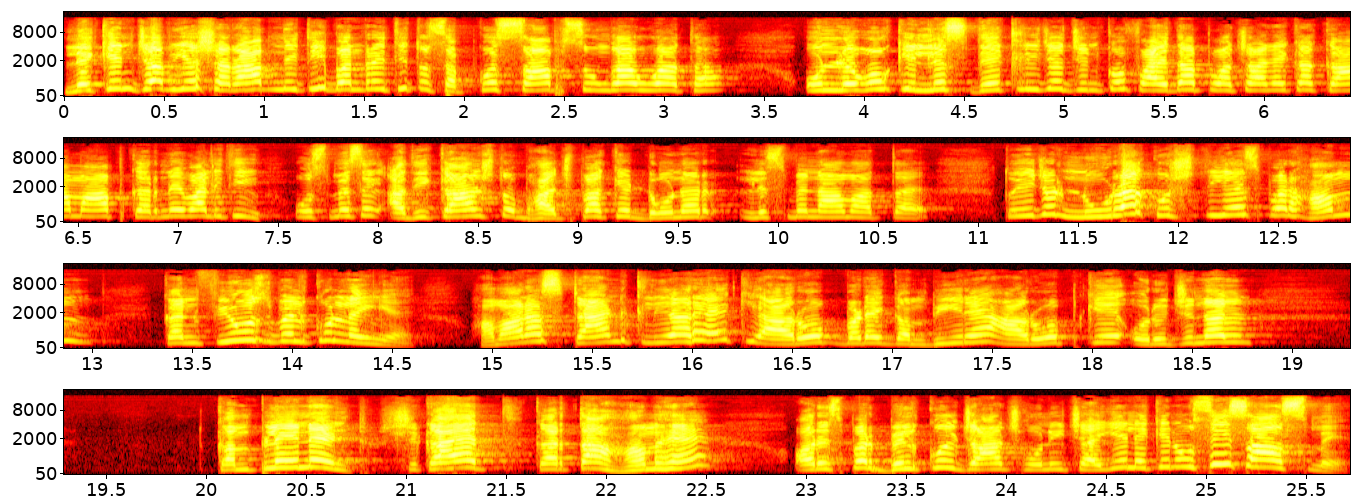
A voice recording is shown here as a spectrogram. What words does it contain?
लेकिन जब यह शराब नीति बन रही थी तो सबको सांप सूँगा हुआ था। उन लोगों की लिस्ट देख लीजिए जिनको फ़ायदा पहुँचाने का काम आप करने वाली थी, उसमें से अधिकांश तो भाजपा के डोनर लिस्ट में नाम आता है। तो ये जो नूरा कुश्ती है, इस पर हम कंफ्यूज बिल्कुल नहीं है। हमारा स्टैंड क्लियर है कि आरोप बड़े गंभीर हैं। आरोप के ओरिजिनल कंप्लेनेंट शिकायत करता हम हैं और इस पर बिल्कुल जाँच होनी चाहिए, लेकिन उसी सांस में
